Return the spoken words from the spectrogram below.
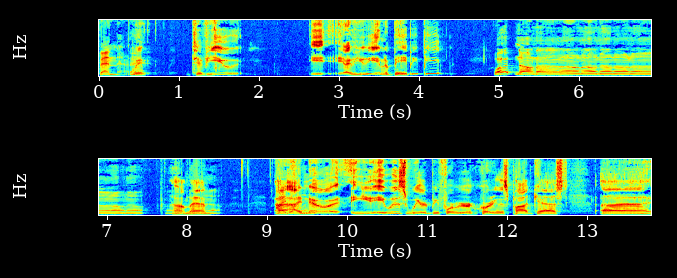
been there. Wait, have you have you eaten a baby, Pete? What? No, no, no, no, no, no, no, no, no. no. Oh man, No. I, I know you. It was weird before we were recording this podcast. Uh,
